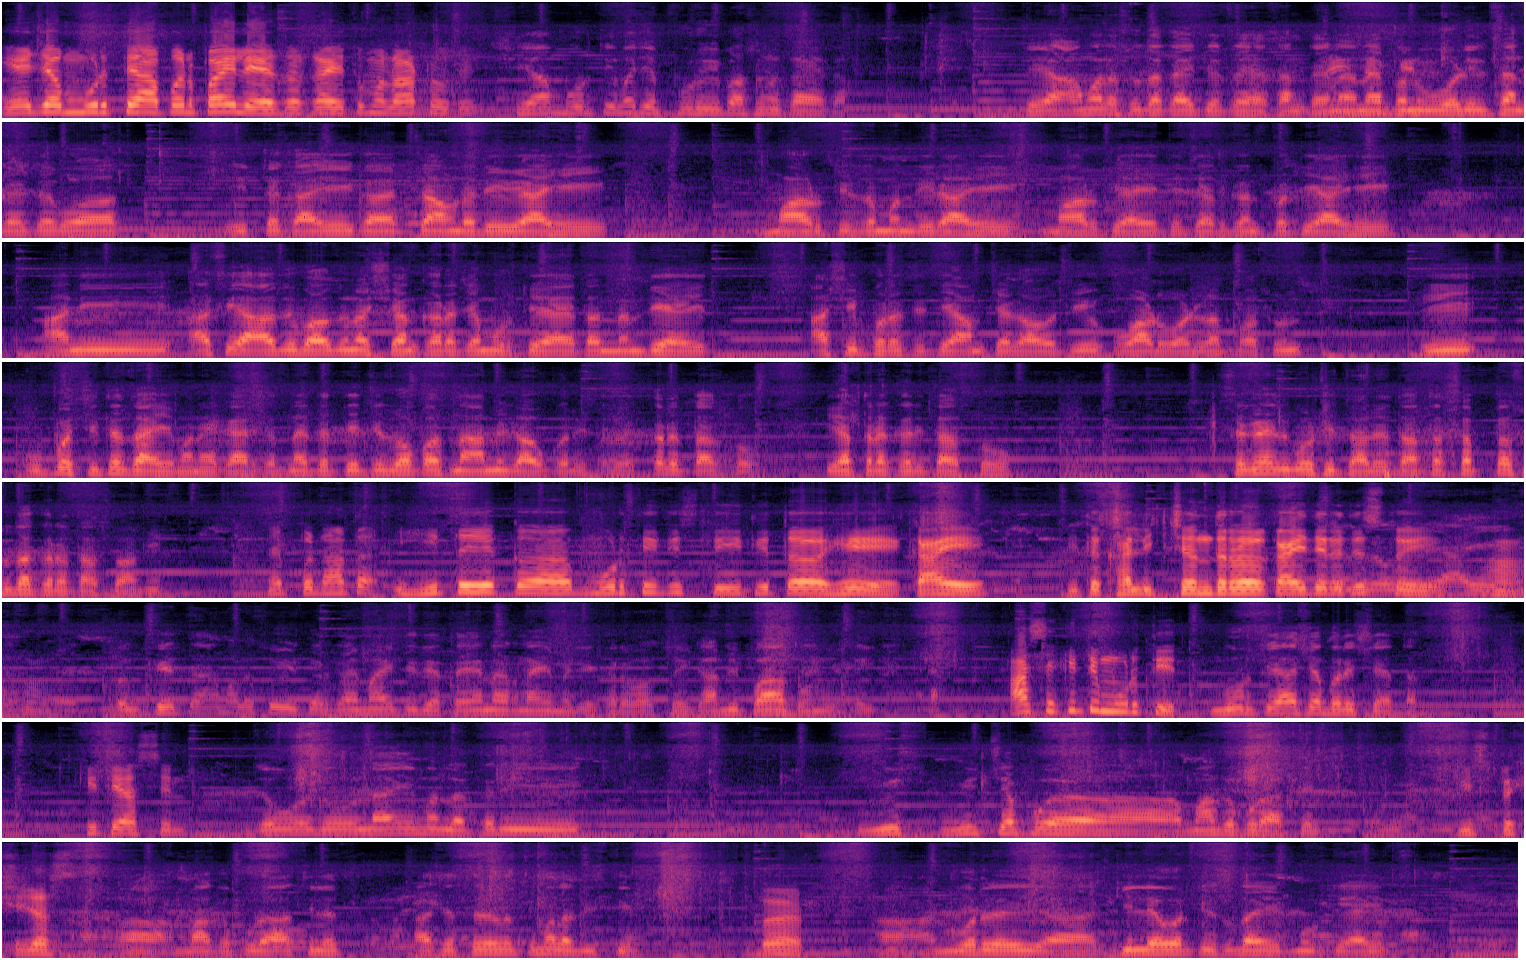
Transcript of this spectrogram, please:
ज्या मूर्त्या आपण पाहिल्या याचं काय तुम्हाला आठवते या मूर्ती म्हणजे पूर्वीपासूनच आहे आता. ते आम्हाला सुद्धा काय त्याचं हे सांगता येणार नाही पण वडील सांगायचं बुवा इथं काय आहे का? चावंडा देवी आहे मारुतीचं मंदिर आहे मारुती आहे त्याच्यात गणपती आहे. आणि अशी आजूबाजूला शंकराच्या मूर्ती आहेत नंदी आहेत अशी परिस्थिती आमच्या गावाची वाडवडिलांपासून ही उपस्थितच आहे म्हणाय काय हरकत नाही तर त्याची जोपासना आम्ही गावकरी सगळे करत असतो यात्रा करीत असतो. सगळ्याच गोष्टी चालू आहेत. आता सप्ताहसुद्धा करत असतो आम्ही. नाही पण आता ही तर एक अं, मूर्ती दिसते. तिथं हे काय आहे? इथं खाली चंद्र काहीतरी दिसतोय. आहे. हा हा. पण ते तर आम्हाला सोयीकर काय माहिती देता येणार नाही म्हणजे खरं वाटतंय आम्ही पाहतो नुसते. असे किती मूर्ती आहेत? मूर्ती अशा बरेचशा येतात किती असतील जवळजवळ नाही म्हणलं तरी वीस वीसच्या प- मागं पुढं असेल. वीसपेक्षा जास्त. हा मागं पुढं असेलच अशा सरळ तुम्हाला दिसतील. बर. आणि वर अं, किल्ल्यावरती सुद्धा एक मूर्ती आहे.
